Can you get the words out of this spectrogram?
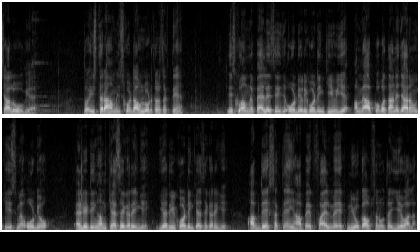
चालू हो गया है। तो इस तरह हम इसको डाउनलोड कर सकते हैं। इसको हमने पहले से ही ऑडियो रिकॉर्डिंग की हुई है। अब मैं आपको बताने जा रहा हूँ कि इसमें ऑडियो एडिटिंग हम कैसे करेंगे या रिकॉर्डिंग कैसे करेंगे। आप देख सकते हैं यहाँ पे एक फ़ाइल में एक न्यू का ऑप्शन होता है, ये वाला।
